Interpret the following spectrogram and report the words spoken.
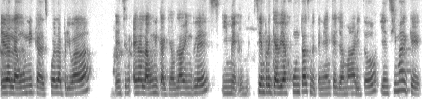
era la única de escuela privada, era la única que hablaba inglés y me, siempre que había juntas me tenían que llamar y todo, y encima de que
